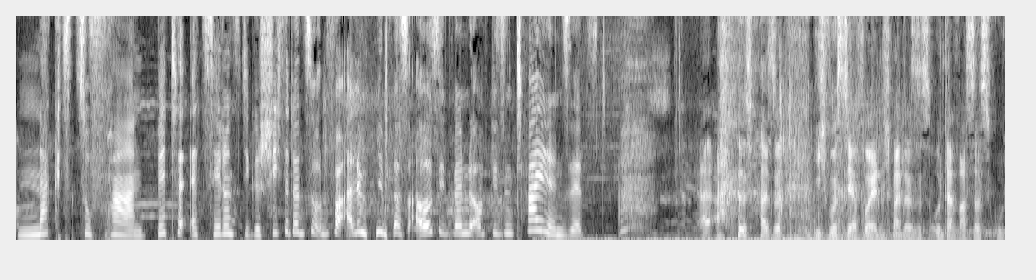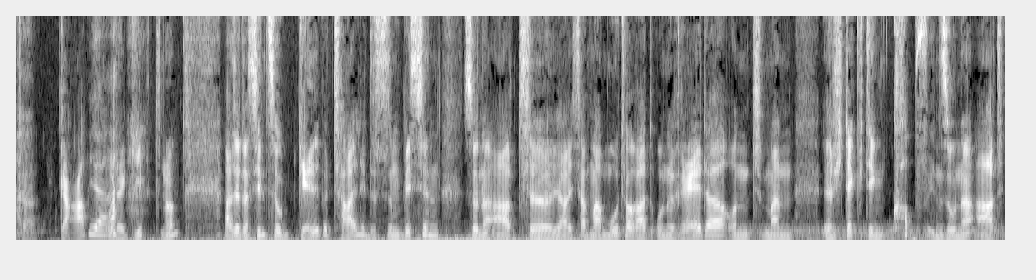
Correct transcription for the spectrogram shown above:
nackt zu fahren. Bitte erzähl uns die Geschichte dazu und vor allem, wie das aussieht, wenn du auf diesen Teilen sitzt. Also ich wusste ja vorher nicht mal, dass es Unterwasserscooter gab Ja. oder gibt. Ne? Also das sind so gelbe Teile. Das ist ein bisschen so eine Art, äh, ja, ich sag mal Motorrad ohne Räder und man äh, steckt den Kopf in so eine Art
